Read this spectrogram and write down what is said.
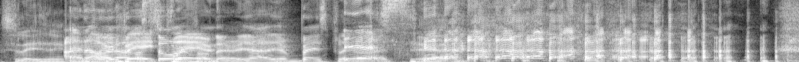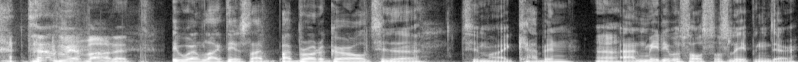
Sleazy. lazy. I And know our have a bass story player. from there. Yeah, your bass player. Yes. Right? Tell me about it. it went like this. I, I brought a girl to the to my cabin, Yeah. and Middy was also sleeping there.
